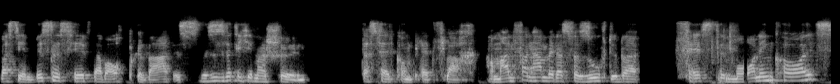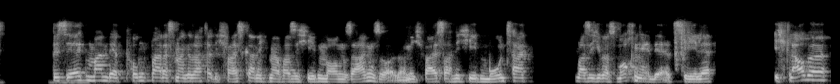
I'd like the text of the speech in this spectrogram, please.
was dir im Business hilft, aber auch privat ist. Das ist wirklich immer schön. Das fällt komplett flach. Am Anfang haben wir das versucht über feste Morning Calls, bis irgendwann der Punkt war, dass man gesagt hat, ich weiß gar nicht mehr, was ich jeden Morgen sagen soll. Und ich weiß auch nicht jeden Montag, was ich übers Wochenende erzähle. Ich glaube,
